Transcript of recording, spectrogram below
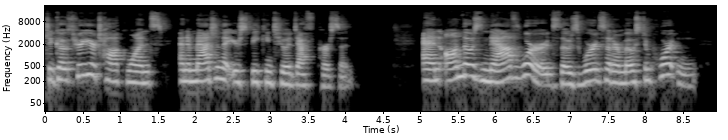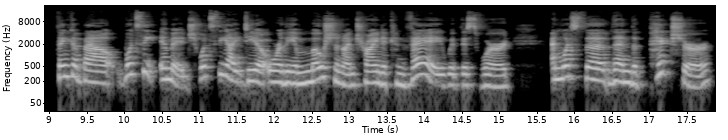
to go through your talk once and imagine that you're speaking to a deaf person. And on those nav words, those words that are most important, think about what's the image, what's the idea or the emotion I'm trying to convey with this word, and what's the then the picture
